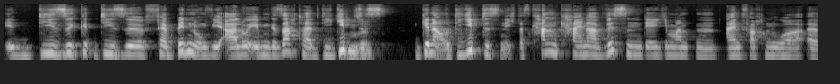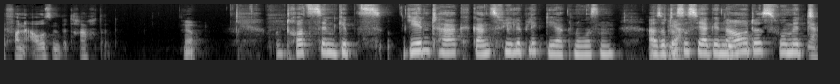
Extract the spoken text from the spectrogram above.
diese diese Verbindung, wie Alo eben gesagt hat, die gibt Unsinn. es. Genau, die gibt es nicht. Das kann keiner wissen, der jemanden einfach nur äh, von außen betrachtet. Und trotzdem gibt's jeden Tag ganz viele Blickdiagnosen. Also das ja, ist ja genau ja. das, womit ja.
